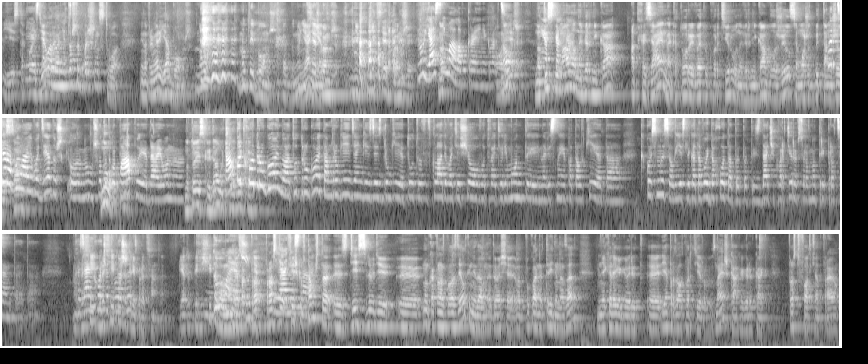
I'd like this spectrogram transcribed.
Есть такое Есть дело, такое но не то, что большинство. И, например, я бомж. Ну, ну ты бомж, как бы. Ну не Я все же бомжи. Не, не все же бомжи. Ну, я Но- снимала в Украине квартиру. Ну, Но ты снимала наверняка от хозяина, который в эту квартиру наверняка вложился, может быть, там жил Квартира сам. была его дедушки, ну, что-то Ну, такое, папы, да, и он... Ну, то есть, когда у Там человека... подход другой, ну а тут другой, там другие деньги, здесь другие. Тут вкладывать еще вот в эти ремонты, навесные потолки, это какой смысл, если годовой доход от, от, от сдачи квартиры все равно 3%? Это Ну, В хозяин России, в хочет России тоже вложить. 3%. Я тут пересчитывал, но Думаешь? на Про- Просто Я не фишка в том, что э, здесь люди, э, ну как у нас была сделка недавно, это вообще вот буквально три дня назад, мне коллега говорит, э, я продал квартиру, знаешь как? Я говорю, как? Просто фотки отправил.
